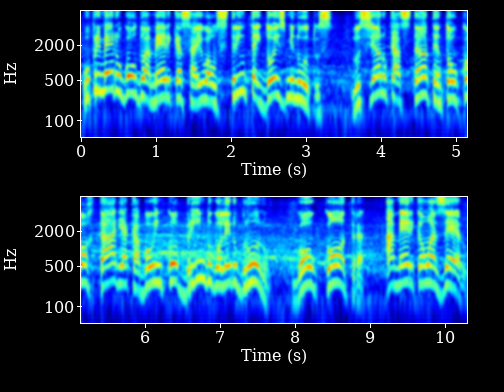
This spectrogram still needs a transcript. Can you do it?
O primeiro gol do América saiu aos 32 minutos. Luciano Castan tentou cortar e acabou encobrindo o goleiro Bruno. Gol contra. América 1 a 0.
